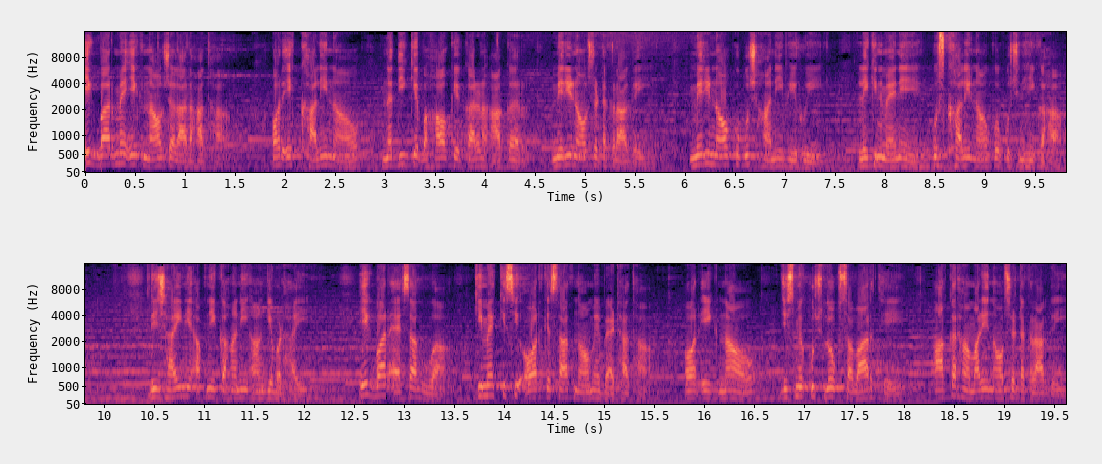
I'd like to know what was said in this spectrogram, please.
एक बार मैं एक नाव चला रहा था और एक खाली नाव नदी के बहाव के कारण आकर मेरी नाव से टकरा गई। मेरी नाव को कुछ हानि भी हुई, लेकिन मैंने उस खाली नाव को कुछ नहीं कहा। रिझाई ने अपनी कहानी आगे बढ़ाई। एक बार ऐसा हुआ कि मैं किसी और के साथ नाव में बैठा था और एक नाव जिसमें कुछ लोग सवार थे आकर हमारी नाव से टकरा गई।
